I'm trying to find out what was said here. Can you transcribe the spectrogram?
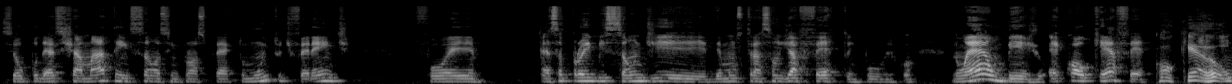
se eu pudesse chamar atenção assim para um aspecto muito diferente, foi essa proibição de demonstração de afeto em público. Não é um beijo, é qualquer afeto. Qualquer. Um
